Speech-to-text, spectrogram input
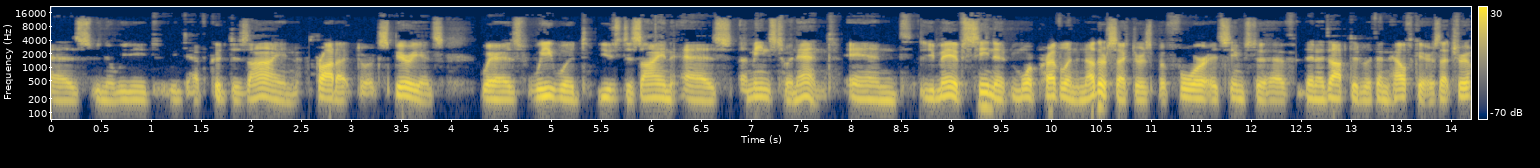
as, you know, we need, we need to have good design product or experience whereas we would use design as a means to an end. And you may have seen it more prevalent in other sectors before it seems to have been adopted within healthcare. Is that true?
